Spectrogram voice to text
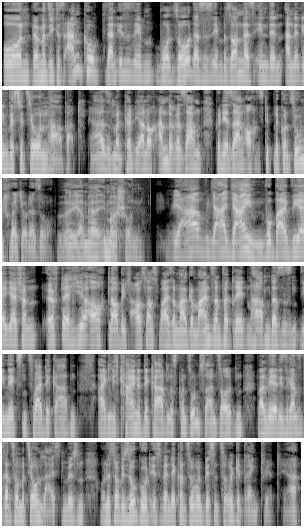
Und wenn man sich das anguckt, dann ist es eben wohl so, dass es eben besonders in den, an den Investitionen hapert. Ja, also man könnte ja noch andere Sachen, könnte ja sagen, auch es gibt eine Konsumschwäche oder so. Wir haben ja immer schon ja, ja, jein. Wobei wir ja schon öfter hier auch, glaube ich, ausnahmsweise mal gemeinsam vertreten haben, dass es die nächsten zwei Dekaden eigentlich keine Dekaden des Konsums sein sollten, weil wir ja diese ganze Transformation leisten müssen und es sowieso gut ist, wenn der Konsum ein bisschen zurückgedrängt wird, ja.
